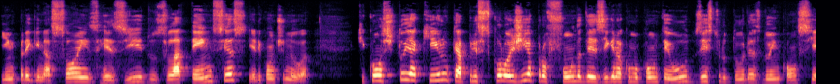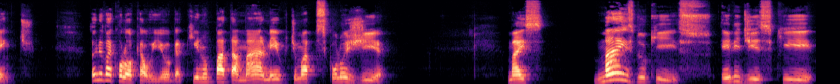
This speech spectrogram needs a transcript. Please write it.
impregnações, resíduos, latências, e ele continua, que constitui aquilo que a psicologia profunda designa como conteúdos e estruturas do inconsciente. Então ele vai colocar o yoga aqui no patamar meio de uma psicologia. Mas mais do que isso, ele diz que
